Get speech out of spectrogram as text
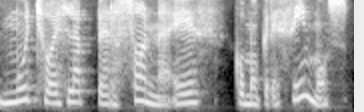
Mucho es la persona, es como crecimos,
